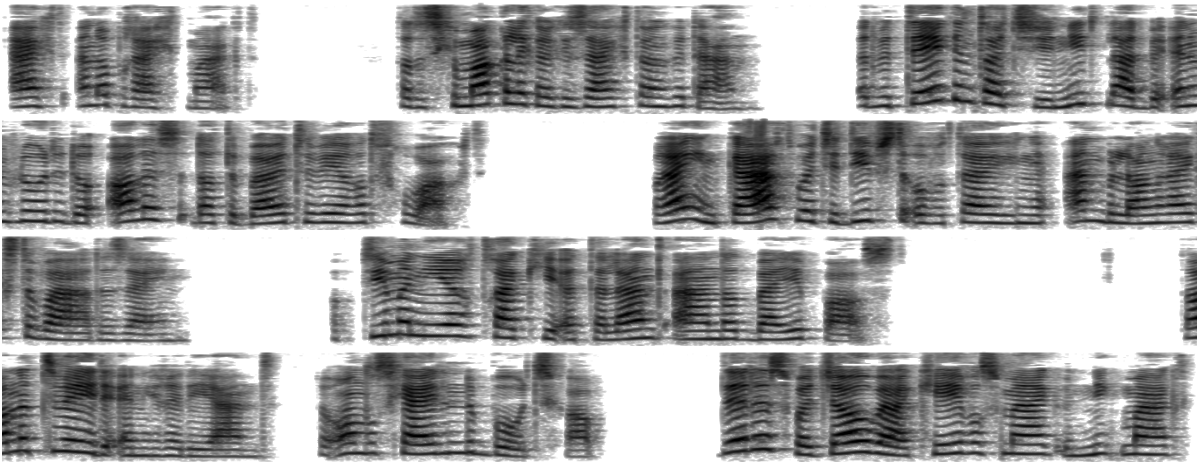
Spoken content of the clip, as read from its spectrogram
echt en oprecht maakt. Dat is gemakkelijker gezegd dan gedaan. Het betekent dat je je niet laat beïnvloeden door alles dat de buitenwereld verwacht. Breng in kaart wat je diepste overtuigingen en belangrijkste waarden zijn. Op die manier trek je het talent aan dat bij je past. Dan het tweede ingrediënt, de onderscheidende boodschap. Dit is wat jouw werkgeversmerk uniek maakt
